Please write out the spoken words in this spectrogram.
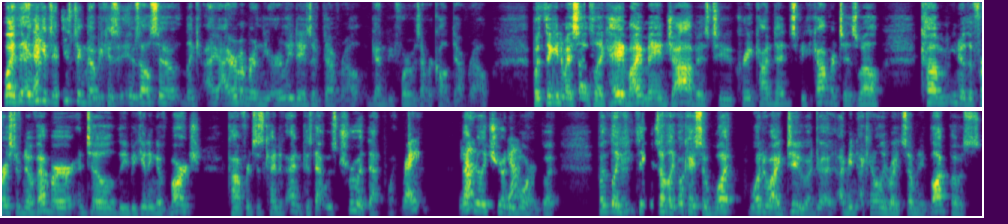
Well, I, th- I think it's interesting though because it was also like I, I remember in the early days of DevRel, again before it was ever called DevRel, but thinking to mm-hmm. myself like, hey, my main job is to create content and speak at conferences. Well, come you know the first of November until the beginning of March, conferences kind of end because that was true at that point. Right. Yeah. Not really true anymore, yeah. but but like mm-hmm. think yourself like, okay, so what what do I do? I, I mean, I can only write so many blog posts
